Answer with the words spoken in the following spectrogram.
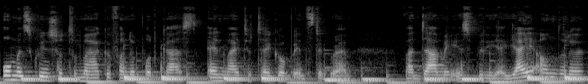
om een screenshot te maken van de podcast en mij te taggen op Instagram. Want daarmee inspireer jij anderen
